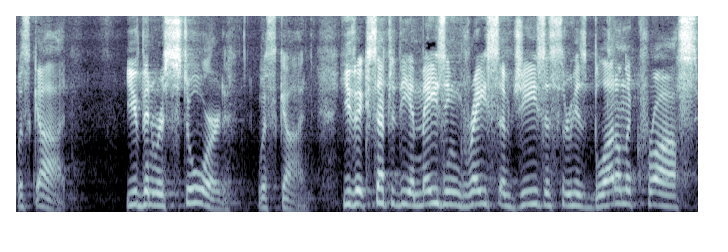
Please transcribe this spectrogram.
with God. You've been restored with God. You've accepted the amazing grace of Jesus through His blood on the cross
